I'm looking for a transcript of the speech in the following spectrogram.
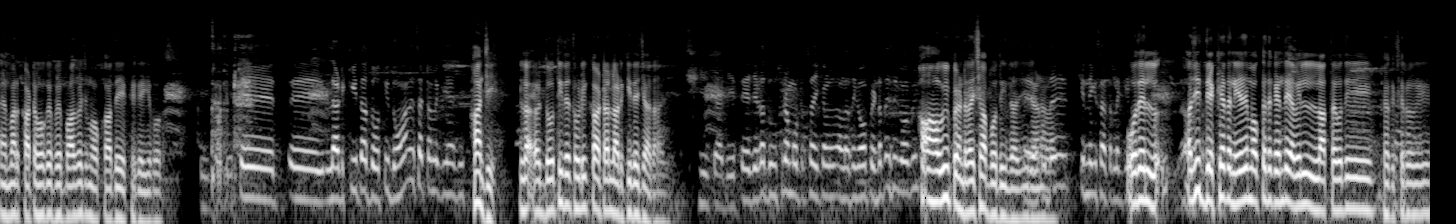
ਐਮਆਰ ਕੱਟ ਹੋ ਕੇ ਫਿਰ ਬਾਅਦ ਵਿੱਚ ਮੌਕਾ ਦੇਖ ਕੇ ਗਈ ਹੈ ਪੁਲਿਸ ਤੇ ਤੇ ਲੜਕੀ ਤਾਂ ਦੋਤੀ ਦੋਵਾਂ ਦੇ ਸੱਟਾਂ ਲੱਗੀਆਂ ਜੀ? ਹਾਂਜੀ ਲ- ਦੋਤੀ ਤੇ ਥੋੜੀ ਘੱਟ ਆ ਲੜਕੀ ਤੇ ਜ਼ਿਆਦਾ ਜੀ। ਠੀਕ ਹੈ ਜੀ ਤੇ ਜਿਹੜਾ ਦੂਸਰਾ ਮੋਟਰਸਾਈਕਲ ਵਾਲਾ ਸੀਗਾ ਉਹ ਪਿੰਡ ਦਾ ਹੀ ਸੀਗਾ ਉਹ ਵੀ? ਹਾਂ ਉਹ ਵੀ ਪਿੰਡ ਦਾ ਛਾਬੋਦੀ ਦਾ ਜੀ ਰਹਿਣ ਵਾਲਾ। ਉਹਦੇ ਕਿੰਨੀ ਕੁ ਸੱਟ ਲੱਗੀ? ਉਹਦੇ ਲ- ਅਜੇ ਦੇਖੇ ਤਾਂ ਨਹੀਂ ਅਜੇ ਮੌਕੇ ਤੇ ਕਹਿੰਦੇ ਆ ਵੀ ਲੱਤ ਉਹਦੀ ਫ੍ਰੈਕਚਰ ਹੋ ਗਈ।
